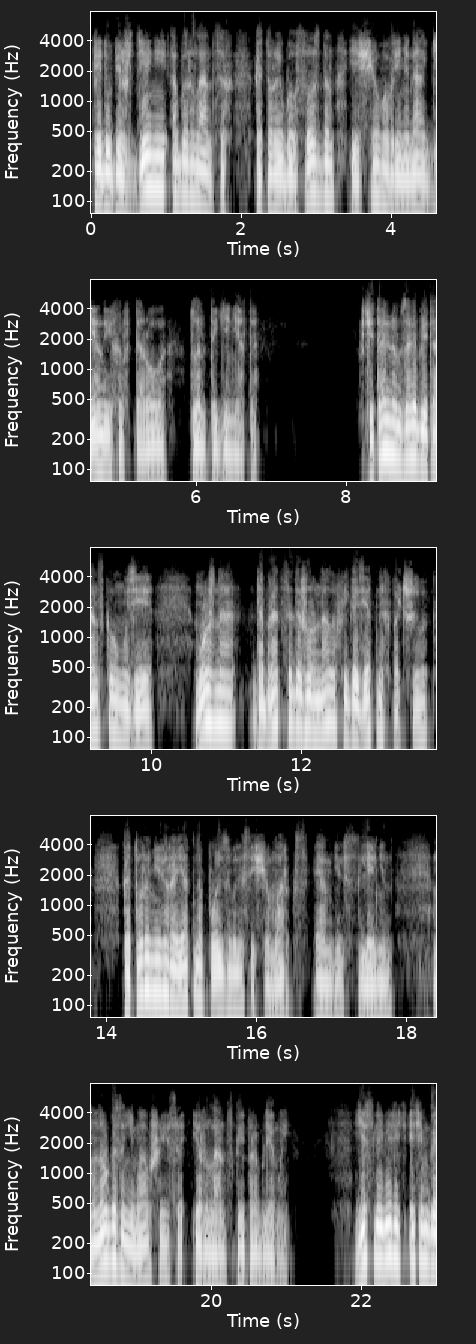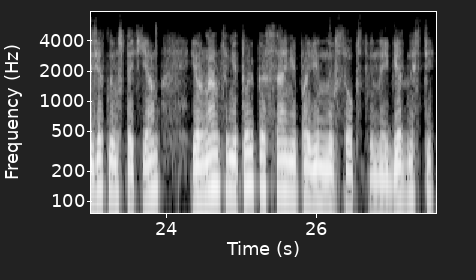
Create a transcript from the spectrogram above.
предубеждений об ирландцах, который был создан еще во времена Генриха II Плантагенета. В читальном зале Британского музея можно добраться до журналов и газетных подшивок, которыми, вероятно, пользовались еще Маркс, Энгельс, Ленин, много занимавшиеся ирландской проблемой. Если верить этим газетным статьям, ирландцы не только сами повинны в собственной бедности,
